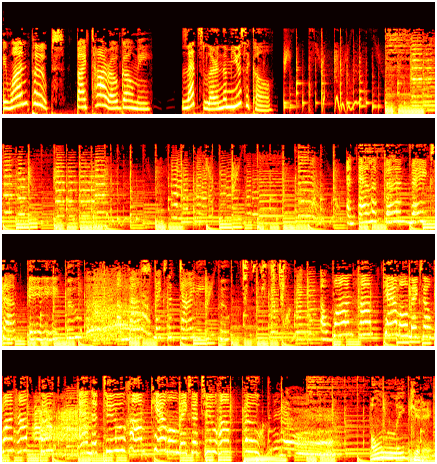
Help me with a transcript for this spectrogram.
One Poops by Taro Gomi. Let's learn the musical. An elephant makes a big poop. A mouse makes a tiny poop. A one hump camel makes a one hump poop. And a two hump camel a two hump poop. Only kidding.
